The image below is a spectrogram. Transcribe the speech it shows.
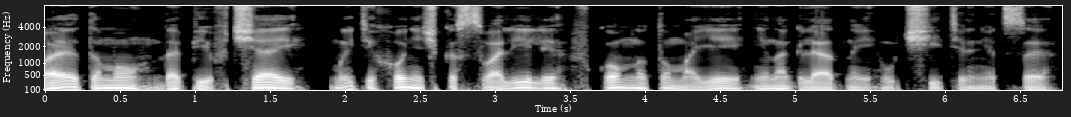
Поэтому, допив чай, мы тихонечко свалили в комнату моей ненаглядной учительницы.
